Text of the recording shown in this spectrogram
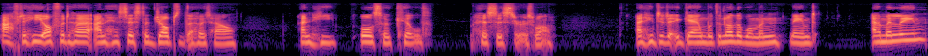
after he offered her and her sister jobs at the hotel, and he also killed her sister as well. And he did it again with another woman named Emmeline.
